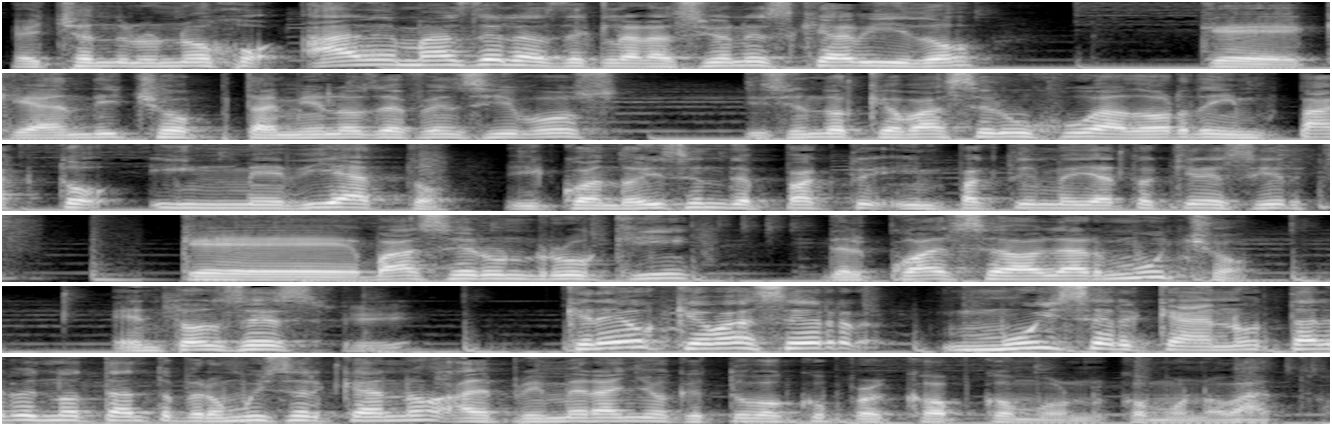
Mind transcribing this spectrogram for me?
echándole un ojo. Además de las declaraciones que ha habido, que, han dicho también los defensivos, diciendo que va a ser un jugador de impacto inmediato. Y cuando dicen de impacto, impacto inmediato, quiere decir que va a ser un rookie del cual se va a hablar mucho. Entonces, creo que va a ser muy cercano, tal vez no tanto, pero muy cercano al primer año que tuvo Cooper Cup como, como novato.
